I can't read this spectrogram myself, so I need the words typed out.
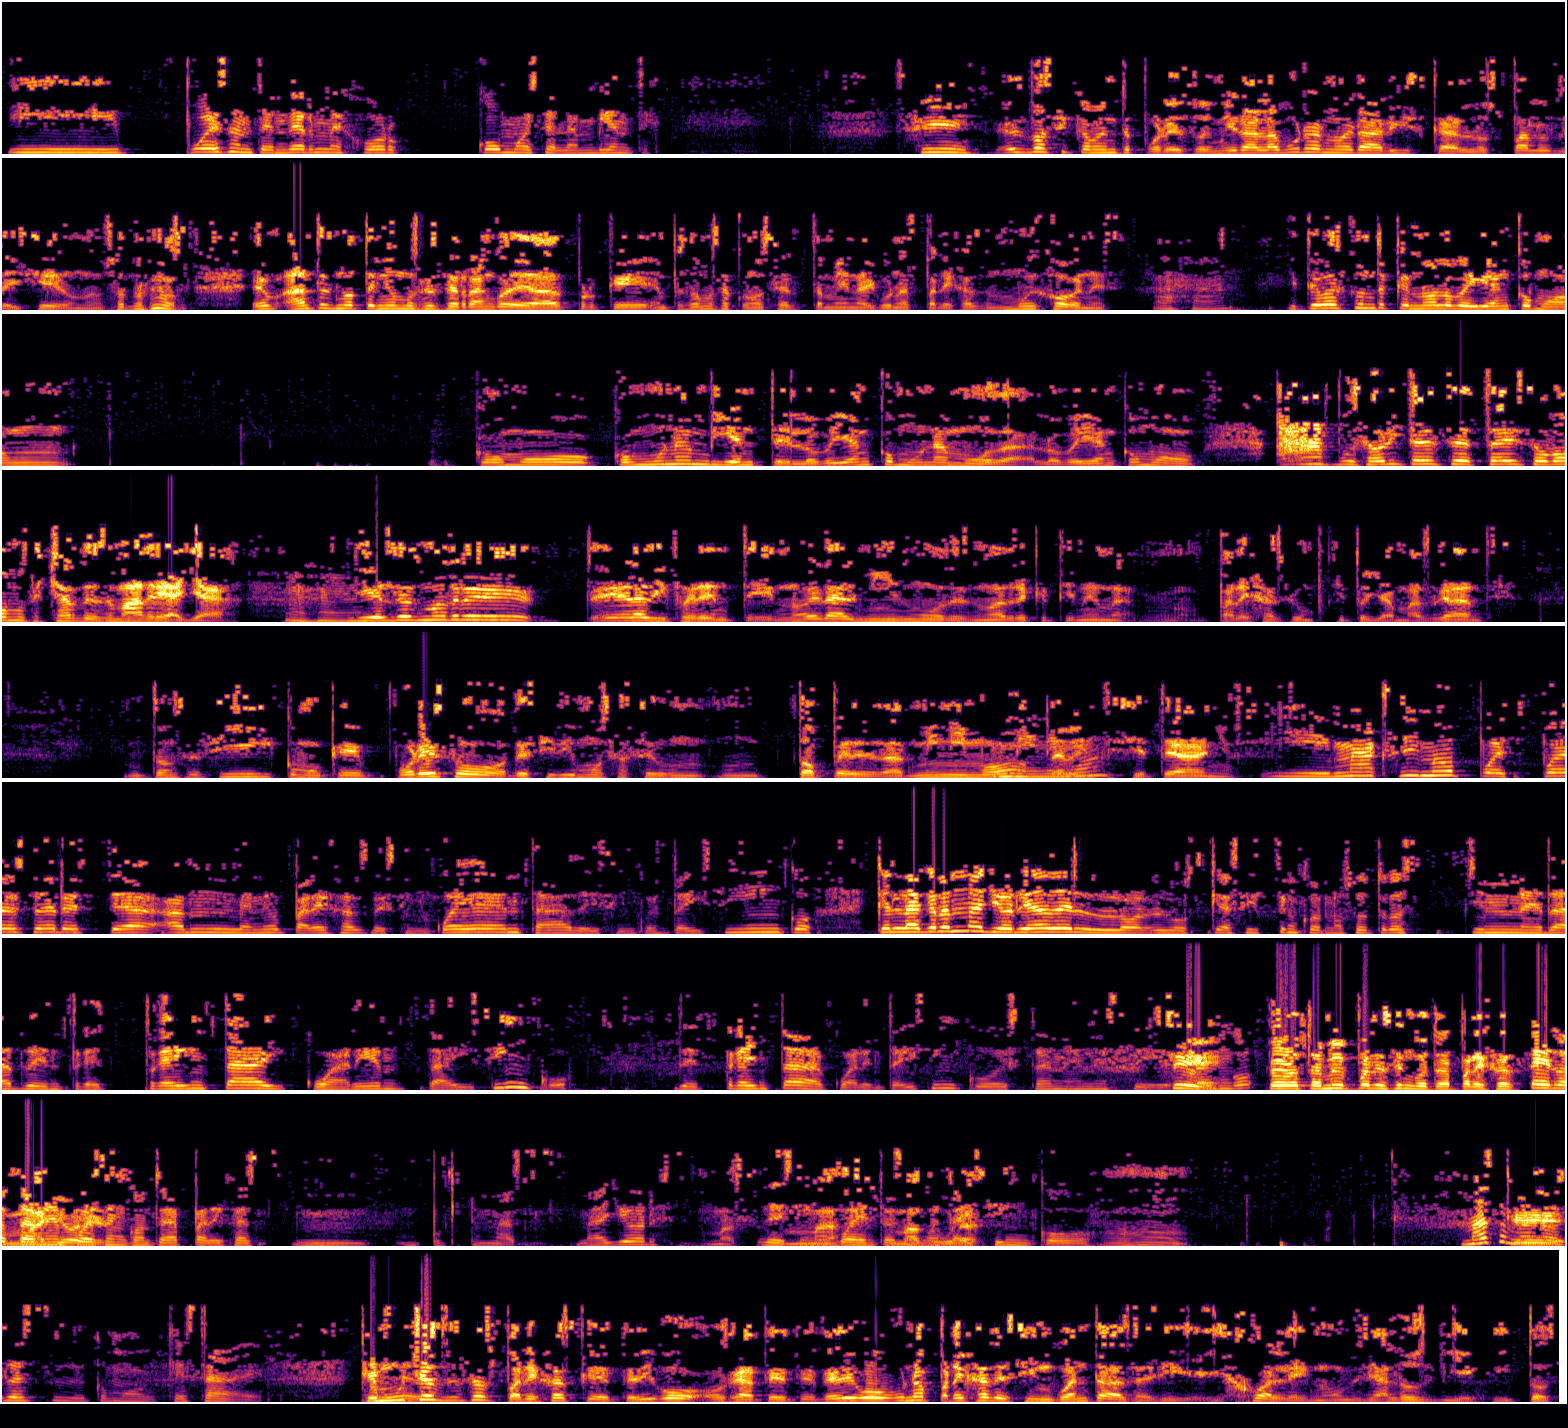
y puedes entender mejor cómo es el ambiente. Sí, es básicamente por eso. Y mira, la burra no era arisca, los palos la hicieron. Nosotros em, antes no teníamos ese rango de edad porque empezamos a conocer también algunas parejas muy jóvenes. Y te das cuenta que no lo veían como un como como un ambiente, lo veían como una moda, lo veían como, ah, pues ahorita está eso, vamos a echar desmadre allá. Y el desmadre era diferente, no era el mismo desmadre que tienen parejas un poquito ya más grandes. Entonces sí, como que por eso decidimos hacer un, tope de edad mínimo, de 27 años. Y máximo, pues puede ser, este han venido parejas de 50, de 55, que la gran mayoría de los que asisten con nosotros tienen edad de entre 30 y 45 de 30 a 45 están en ese sí, Pero también puedes encontrar parejas Pero también puedes encontrar parejas mm, un poquito más mayores, de 50 a 55. Más o menos es como que está... Que muchas de esas parejas que te digo, o sea, te, te, digo, una pareja de 50, así, híjole, ¿no? Ya los viejitos,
